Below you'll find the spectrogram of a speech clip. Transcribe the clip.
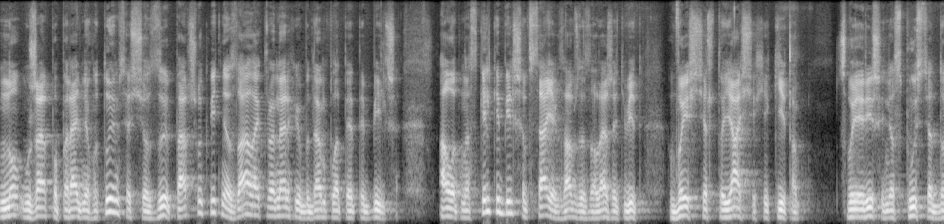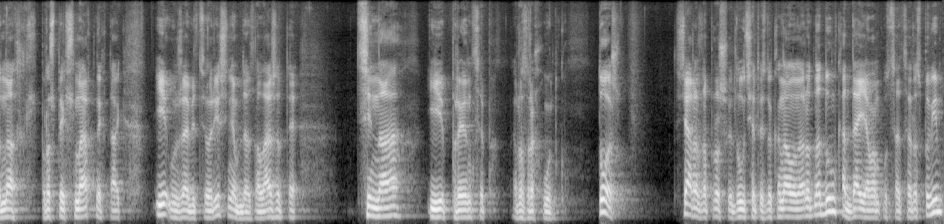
але вже попередньо готуємося, що з 1 квітня за електроенергію будемо платити більше. А от наскільки більше, все, як завжди, залежить від вище стоящих, які там своє рішення спустять до нас, простих смертних, так, і вже від цього рішення буде залежати ціна і принцип розрахунку. Тож, ще раз запрошую долучитись до каналу Народна Думка, де я вам усе це розповім.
